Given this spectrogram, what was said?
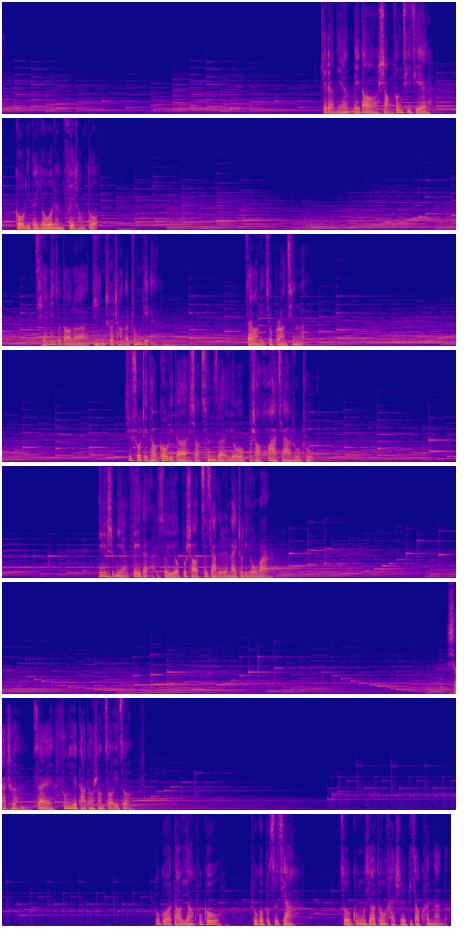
这两年每到赏枫季节，沟里的游人非常多。前面就到了停车场的终点，再往里就不让进了。据说这条沟里的小村子有不少画家入住。因为是免费的，所以有不少自驾的人来这里游玩。下车，在枫叶大道上走一走。不过到羊湖沟。如果不自驾，坐公共交通还是比较困难的。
